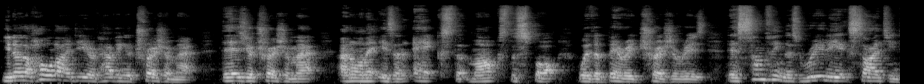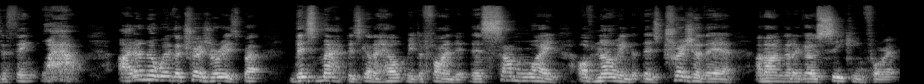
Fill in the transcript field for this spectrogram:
You know, the whole idea of having a treasure map. There's your treasure map, and on it is an X that marks the spot where the buried treasure is. There's something that's really exciting to think, wow, I don't know where the treasure is, but this map is going to help me to find it. There's some way of knowing that there's treasure there and I'm going to go seeking for it.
